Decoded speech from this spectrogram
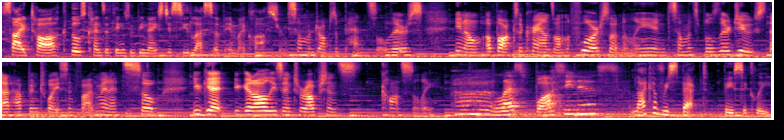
side talk, those kinds of things would be nice to see less of in my classroom. Someone drops a pencil, there's, you know, a box of crayons on the floor suddenly and someone spills their juice. That happened twice in 5 minutes. So you get you get all these interruptions constantly. Uh, less bossiness. Lack of respect, basically.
